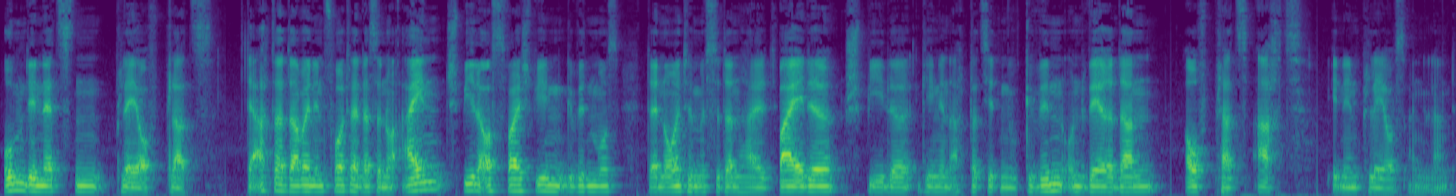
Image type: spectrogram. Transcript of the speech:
um den letzten Playoff-Platz. Der achte hat dabei den Vorteil, dass er nur ein Spiel aus zwei Spielen gewinnen muss. Der neunte müsste dann halt beide Spiele gegen den achtplatzierten gewinnen und wäre dann auf Platz 8 in den Playoffs angelangt.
